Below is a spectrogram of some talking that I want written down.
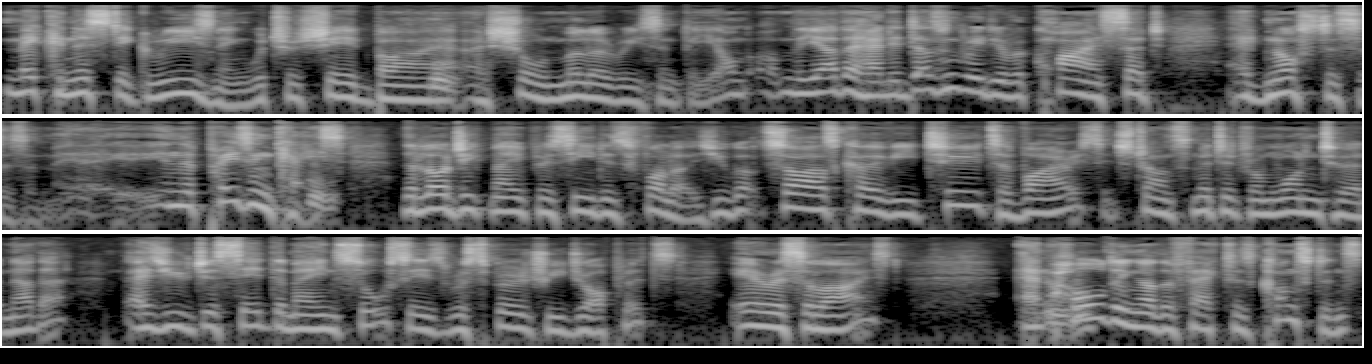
mechanistic reasoning, which was shared by hmm. uh, Shaun Miller recently. On, on, the other hand, it doesn't really require such agnosticism. In the present hmm. case, the logic may proceed as follows. You've got SARS CoV 2, it's a virus, it's transmitted from one to another. As you've just said, the main source is respiratory droplets, aerosolized. And mm-hmm. holding other factors constant,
